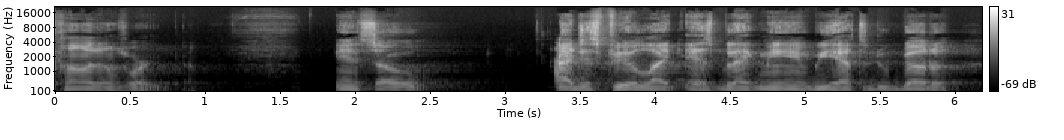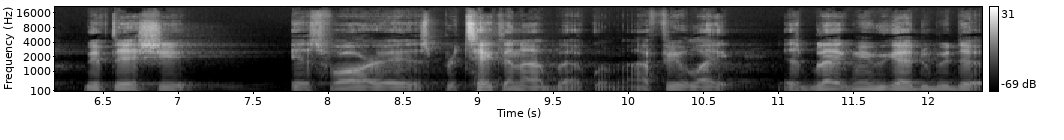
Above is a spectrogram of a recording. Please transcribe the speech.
condoms work, bro. And so, I just feel like as black men, we have to do better with that shit as far as protecting our black women. I feel like as black men, we gotta do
